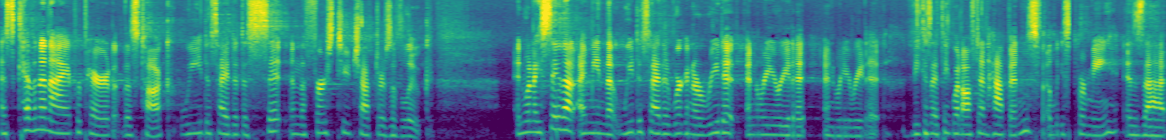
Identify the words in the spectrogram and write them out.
As Kevin and I prepared this talk, we decided to sit in the first two chapters of Luke. And when I say that, I mean that we decided we're going to read it and reread it and reread it. Because I think what often happens, at least for me, is that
